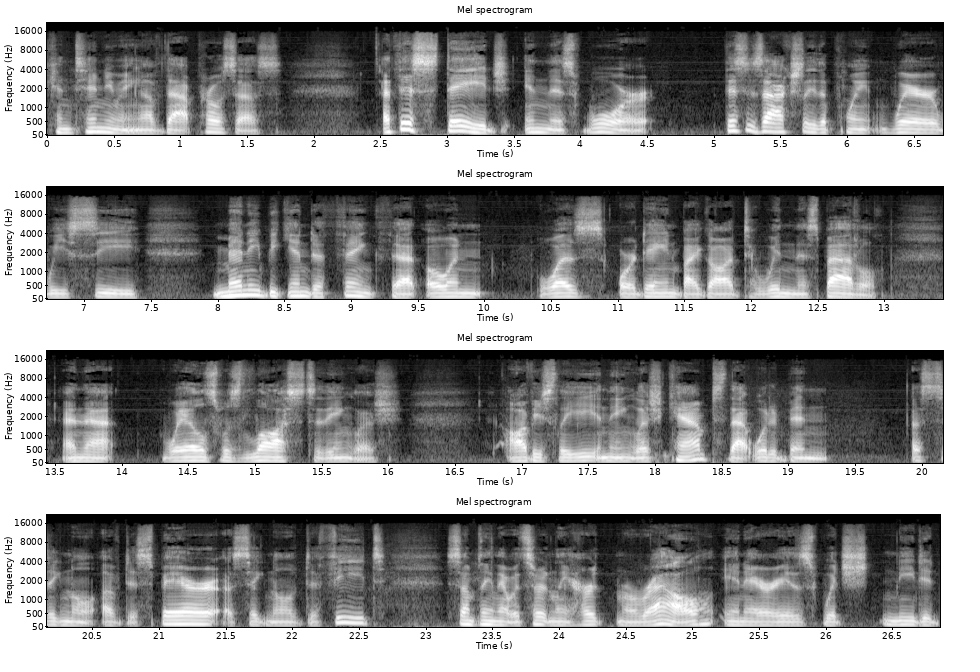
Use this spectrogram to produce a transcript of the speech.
continuing of that process. At this stage in this war, this is actually the point where we see many begin to think that Owen was ordained by God to win this battle, and that Wales was lost to the English. Obviously, in the English camps, that would have been a signal of despair, a signal of defeat, something that would certainly hurt morale in areas which needed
